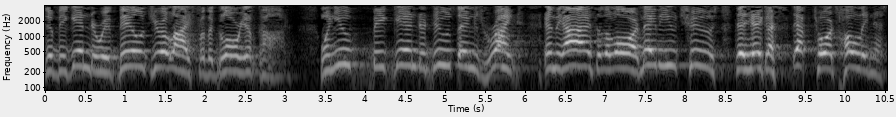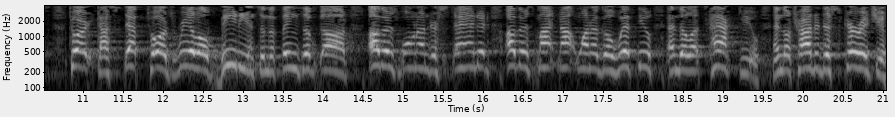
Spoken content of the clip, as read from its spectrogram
to begin to rebuild your life for the glory of God, when you begin to do things right, in the eyes of the Lord. Maybe you choose to take a step towards holiness, toward step towards real obedience in the things of God. Others won't understand it. Others might not want to go with you and they'll attack you and they'll try to discourage you.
